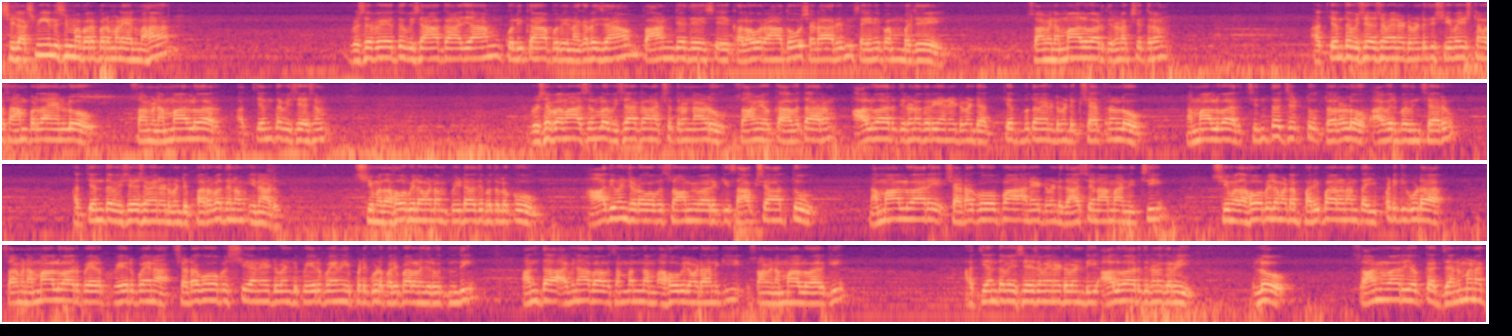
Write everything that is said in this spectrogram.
శ్రీ లక్ష్మీనృసింహ పరబ్రహ్మణే నమ వృషభేతు విశాఖాయాం కులికాపురి నగరజాం పాండ్యదేశే కలౌరాతో షడారిం సైనిపం భజే స్వామి నమ్మాలవారి తిరునక్షత్రం అత్యంత విశేషమైనటువంటిది శ్రీ వైష్ణవ సాంప్రదాయంలో స్వామి నమ్మాలవారు అత్యంత విశేషం వృషభ మాసంలో విశాఖ నక్షత్రం నాడు స్వామి యొక్క అవతారం ఆల్వారు తిరునగరి అనేటువంటి అత్యద్భుతమైనటువంటి క్షేత్రంలో నమ్మాల్వార్ చింత చెట్టు త్వరలో ఆవిర్భవించారు. అత్యంత విశేషమైనటువంటి పర్వదినం ఈనాడు. శ్రీమద్ అహోబిలమఠం పీఠాధిపతులకు ఆదివం షడగోప స్వామివారికి సాక్షాత్తు నమ్మాల్వారే షడగోప అనేటువంటి దాస్యనామాన్ని ఇచ్చి శ్రీమద్ అహోబిలమఠం పరిపాలనంతా ఇప్పటికీ కూడా స్వామి నమ్మాల్వారి పేరు పేరుపైన షడగోపశ్రీ అనేటువంటి పేరుపైన ఇప్పటికి కూడా పరిపాలన జరుగుతుంది. అంత అవినాభావ సంబంధం అహోబిలమఠానికి స్వామి నమ్మాల్వారికి. అత్యంత విశేషమైనటువంటి ఆల్వారు తిరునగరిలో స్వామివారి యొక్క జన్మన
